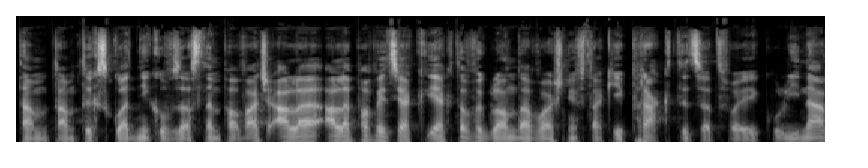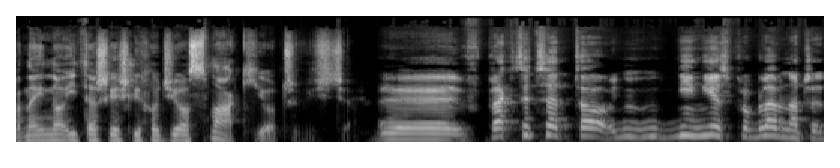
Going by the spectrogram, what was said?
tam, tam tych składników zastępować, ale, ale powiedz, jak, jak to wygląda właśnie w takiej praktyce twojej kulinarnej, no i też jeśli chodzi o smaki oczywiście. E, w praktyce to nie, nie jest problem, znaczy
